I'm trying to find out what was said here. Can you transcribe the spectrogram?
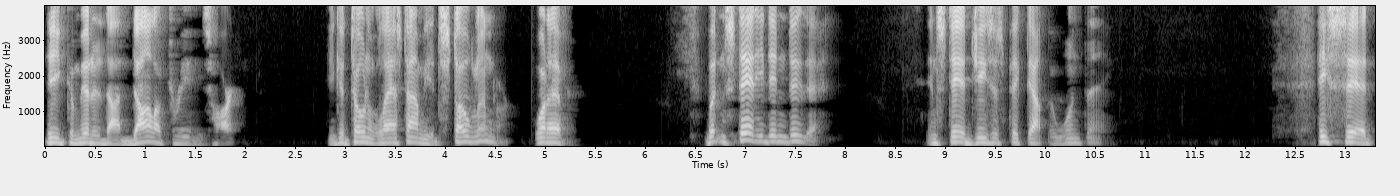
he committed idolatry in his heart. He could have told him the last time he had stolen or whatever. But instead, he didn't do that. Instead, Jesus picked out the one thing. He said,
